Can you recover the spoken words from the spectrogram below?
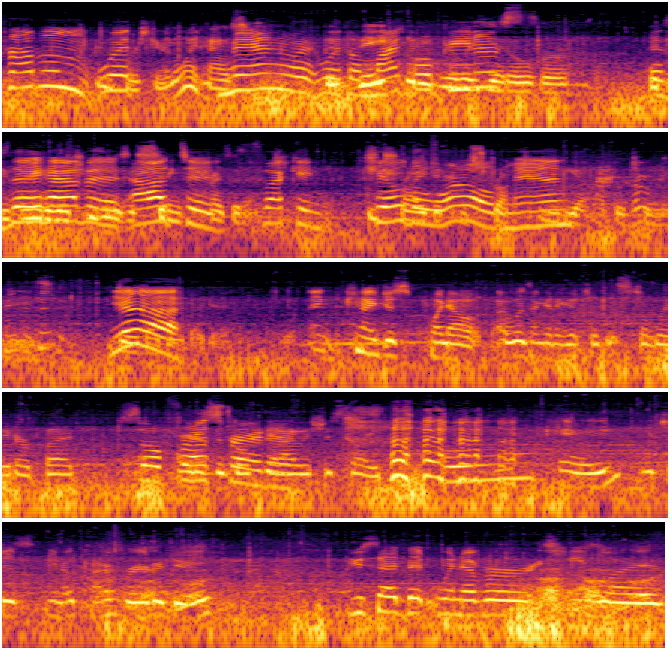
Problem with first year in the White House men with, that with a they micro couldn't really penis over the is degree they have it out sitting to president fucking kill the world, man. media opportunities Yeah. day by day. And can I just point out, I wasn't going to get to this till later, but So part of the book that I was just like, okay, which is, you know, kind of rare to do. You said that whenever he was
